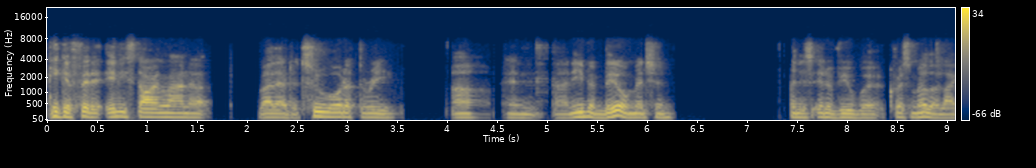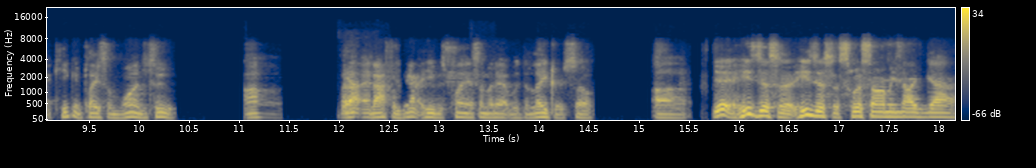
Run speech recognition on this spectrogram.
He could fit in any starting lineup, whether the two or the three. Um, and and even Beal mentioned in this interview with Chris Miller, like he can play some one too. Um, but yeah. I, and I forgot he was playing some of that with the Lakers. So, uh, yeah, he's just a he's just a Swiss Army knife guy.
